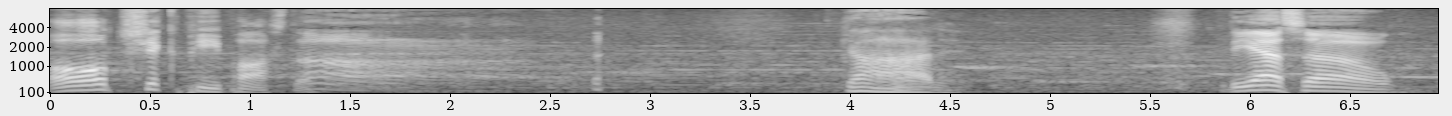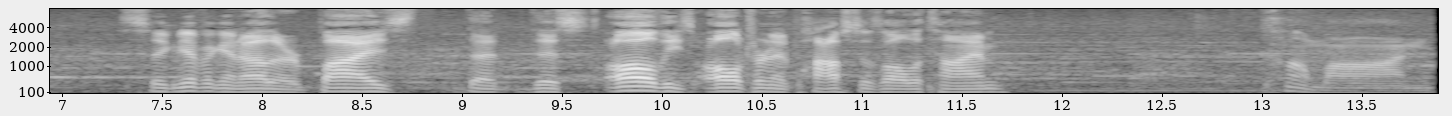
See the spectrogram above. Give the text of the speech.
All chickpea pasta. God. The SO, significant other, buys that this all these alternate pastas all the time. Come on.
